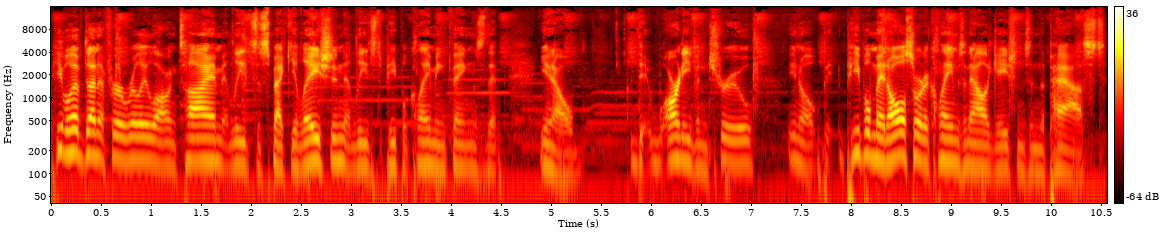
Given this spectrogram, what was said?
People have done it for a really long time. It leads to speculation, it leads to people claiming things that, you know, aren't even true. You know, people made all sort of claims and allegations in the past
